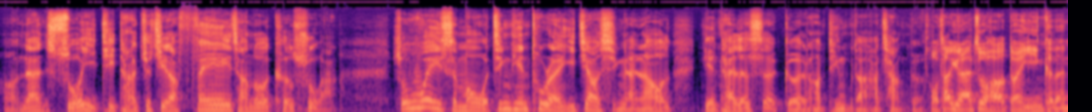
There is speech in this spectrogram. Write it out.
哦，那所以 TikTok 就接到非常多的客诉啊。说为什么我今天突然一觉醒来，然后点泰勒斯的歌，然后听不到他唱歌？哦，他原来做好的短语音，可能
